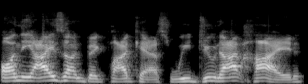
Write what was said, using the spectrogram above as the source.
on the Eyes on Big podcast, we do not hide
